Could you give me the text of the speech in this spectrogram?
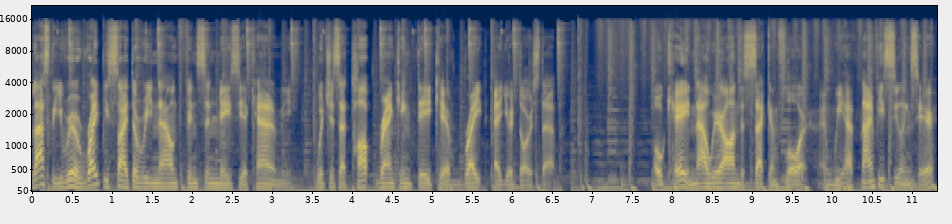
Lastly, we're right beside the renowned Vincent Massey Academy, which is a top-ranking daycare right at your doorstep. Okay, now we're on the second floor, and we have 9 feet ceilings here.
